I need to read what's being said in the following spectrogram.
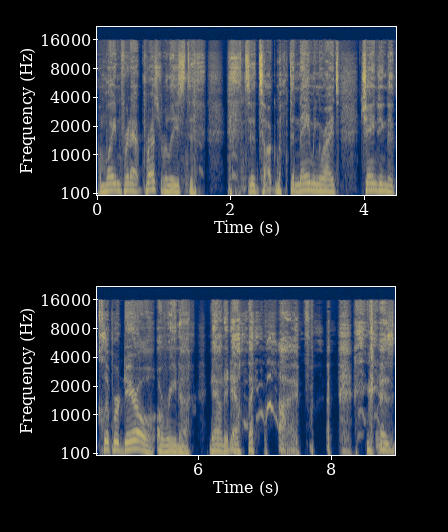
I'm waiting for that press release to to talk about the naming rights changing the Clipper Darrell Arena down at LA Live because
